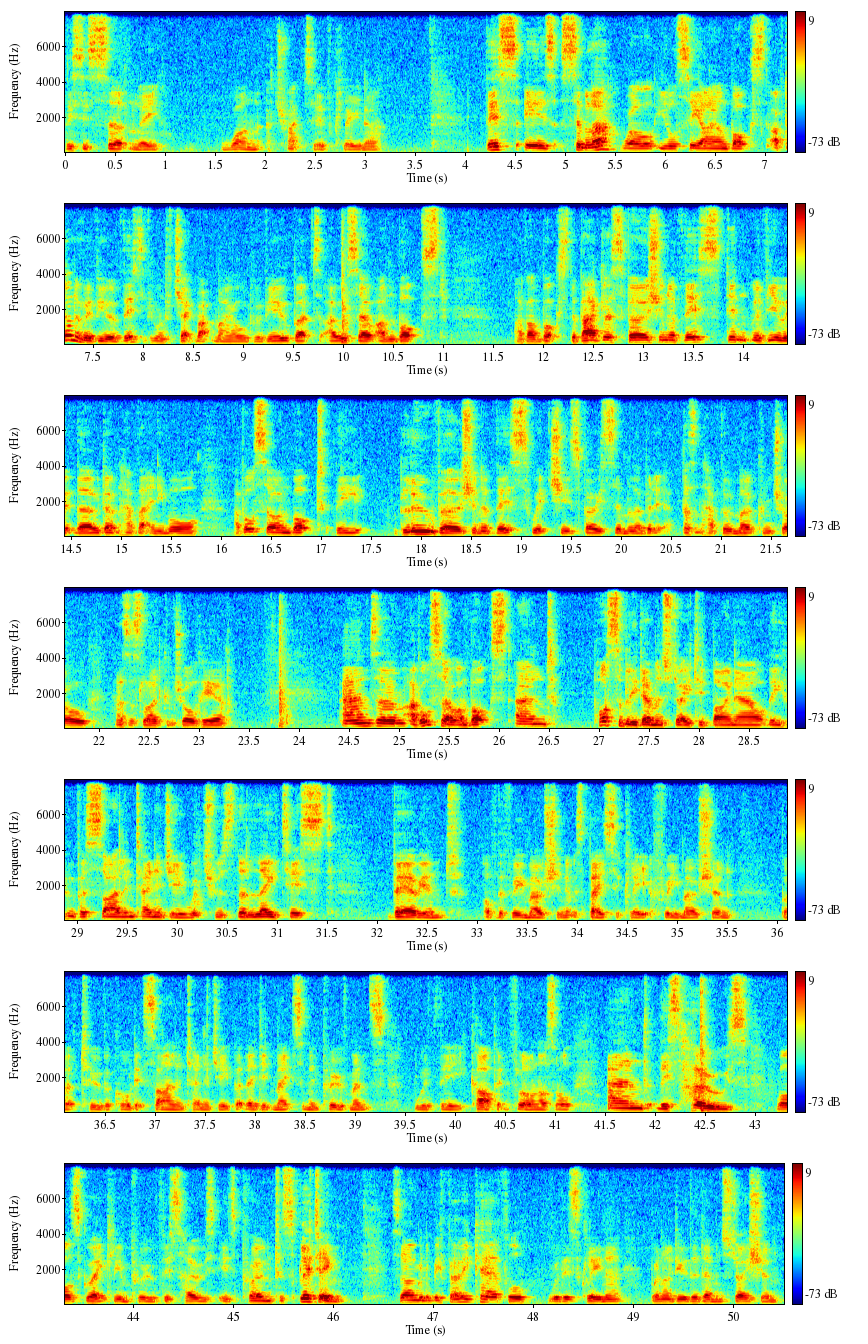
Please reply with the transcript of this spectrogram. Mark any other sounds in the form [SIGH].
this is certainly one attractive cleaner. This is similar, well you'll see I unboxed, I've done a review of this if you want to check back my old review, but I also unboxed, I've unboxed the bagless version of this, didn't review it though, don't have that anymore. I've also unboxed the blue version of this, which is very similar, but it doesn't have the remote control, has a slide control here. And um, I've also unboxed and possibly demonstrated by now the Hoover Silent Energy, which was the latest variant of the Freemotion. It was basically a Freemotion, but Hoover called it Silent Energy, but they did make some improvements with the carpet and floor nozzle. And this hose was greatly improved. This hose is prone to splitting. So I'm going to be very careful with this cleaner when I do the demonstration.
